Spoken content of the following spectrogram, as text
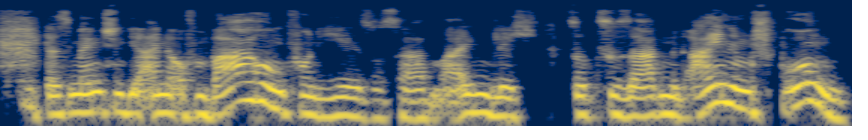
dass Menschen, die eine Offenbarung von Jesus haben, eigentlich sozusagen mit einem Sprung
